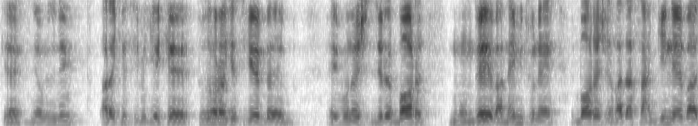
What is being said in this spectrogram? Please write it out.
که نمی‌دونیم برای کسی میگه که تو تورا کسی که به حیوانش زیر بار مونده و نمی‌تونه بارش اینقدر سنگینه و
